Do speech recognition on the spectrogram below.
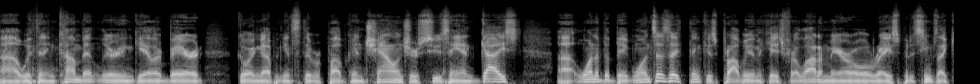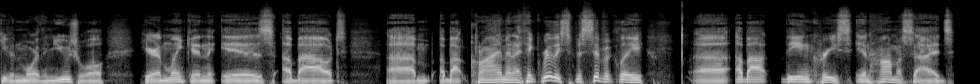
uh, with an incumbent, Leirion Gaylor Baird, going up against the Republican challenger, Suzanne Geist. Uh, one of the big ones, as I think is probably in the case for a lot of mayoral race, but it seems like even more than usual here in Lincoln, is about um, about crime, and I think really specifically uh, about the increase in homicides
